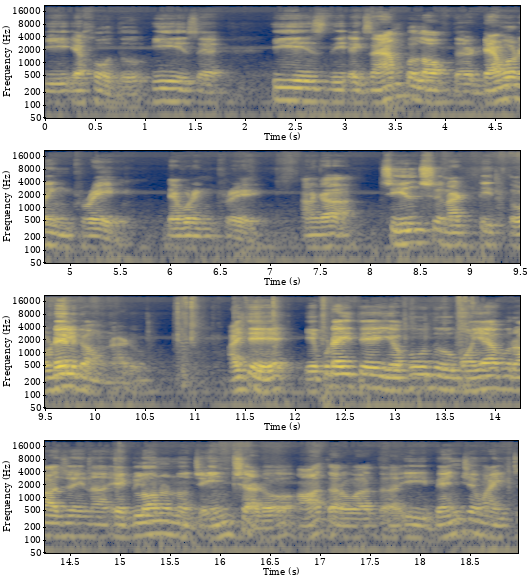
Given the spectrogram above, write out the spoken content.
ఈ యహోదు. Is a he is the example of the devouring prey devouring prey. అనగా చీల్చునట్టి తోడేలుగా ఉన్నాడు. అయితే ఎప్పుడైతే యహూదు మొయాబు రాజైన ఎగ్లోనును జయించాడో ఆ తర్వాత ఈ బెంజమైట్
